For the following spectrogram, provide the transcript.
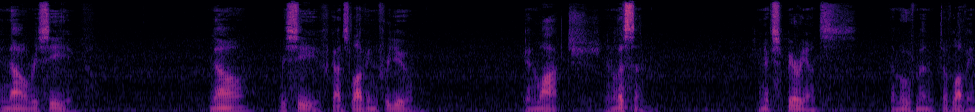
And now receive. Now receive God's loving for you. And watch and listen and experience the movement of loving.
